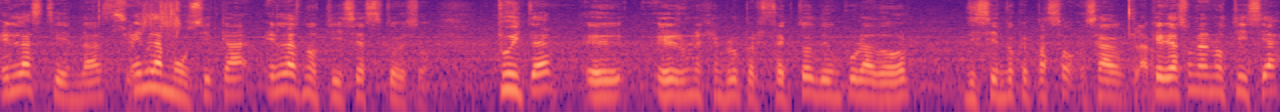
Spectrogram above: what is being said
en las tiendas, Siempre. en la música, en las noticias y todo eso. Twitter eh, era un ejemplo perfecto de un curador diciendo qué pasó. O sea, Claro. querías una noticia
